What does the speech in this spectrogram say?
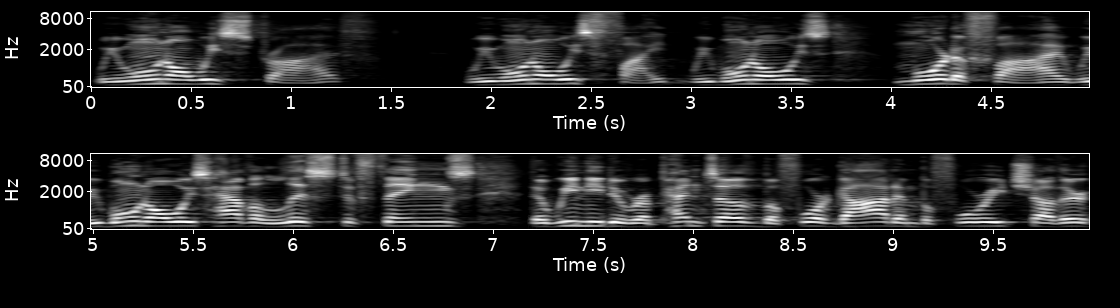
We won't always strive. We won't always fight. We won't always mortify. We won't always have a list of things that we need to repent of before God and before each other.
